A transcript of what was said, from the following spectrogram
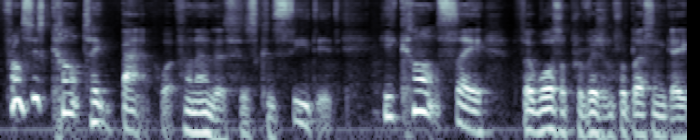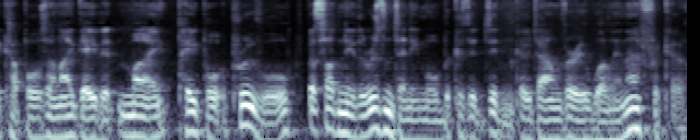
Francis can't take back what Fernandez has conceded. He can't say, there was a provision for blessing gay couples and I gave it my papal approval, but suddenly there isn't anymore because it didn't go down very well in Africa.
